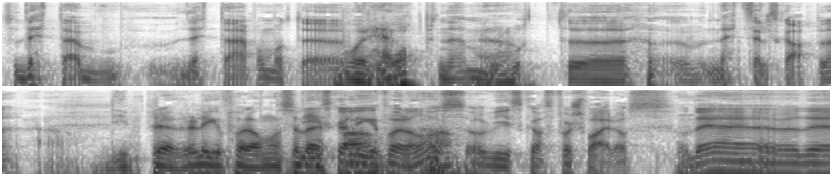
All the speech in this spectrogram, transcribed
så dette er, dette er på en måte våpenet mot eh, nettselskapene. De prøver å ligge foran oss De skal ligge foran Ja. oss, og vi skal forsvare oss. Og det, det,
